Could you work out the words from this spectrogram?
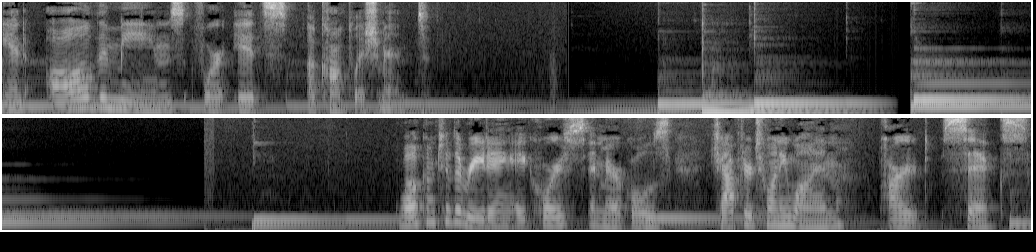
and all the means for its accomplishment. Welcome to the reading A Course in Miracles, Chapter 21, Part 6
